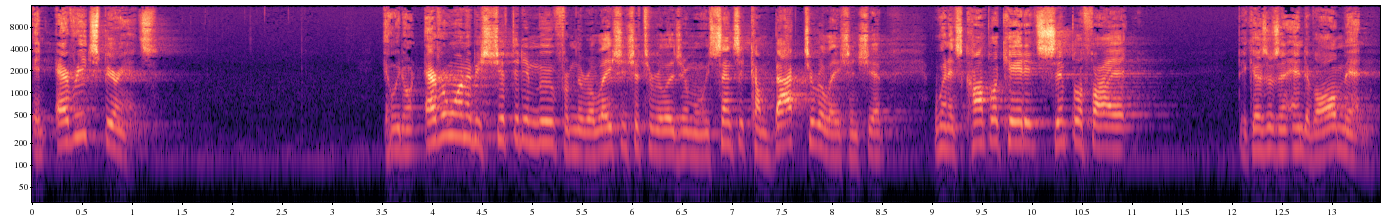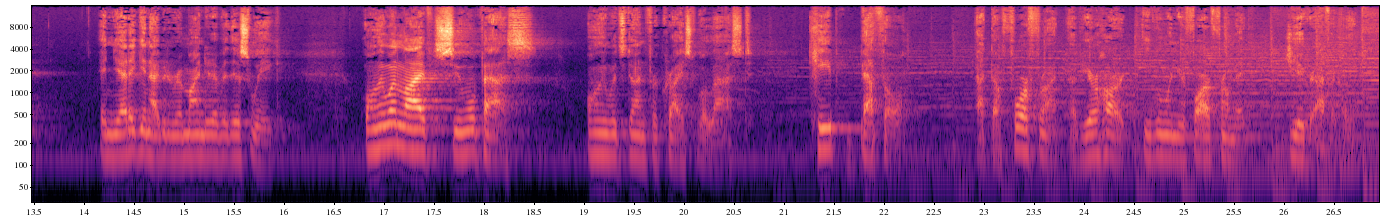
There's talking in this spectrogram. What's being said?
in every experience. And we don't ever want to be shifted and moved from the relationship to religion. When we sense it, come back to relationship when it's complicated, simplify it because there's an end of all men. And yet again, I've been reminded of it this week. Only one life soon will pass. Only what's done for Christ will last. Keep Bethel at the forefront of your heart, even when you're far from it geographically.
